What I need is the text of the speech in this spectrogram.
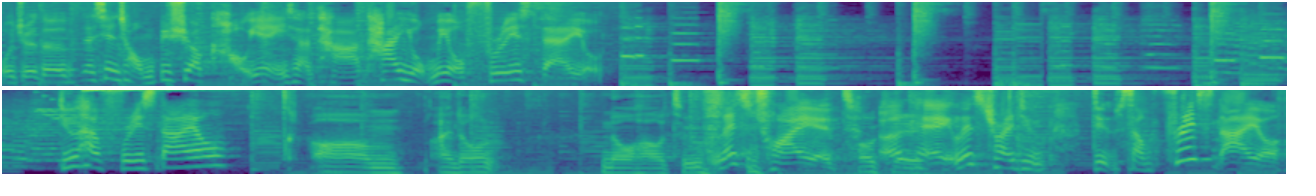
我觉得在现场我们必须要考验一下他，他有没有 freestyle。Do you have freestyle? Um, I don't know how to. Let's try it. Okay. Okay, let's try to do some freestyle.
